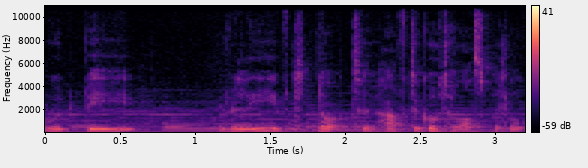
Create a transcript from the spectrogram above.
would be relieved not to have to go to hospital.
